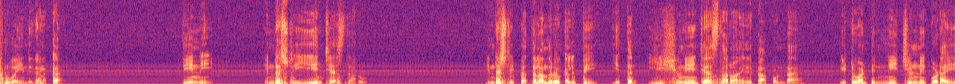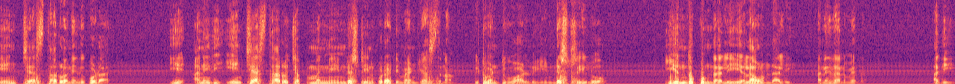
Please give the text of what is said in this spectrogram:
ప్రూవ్ అయింది కనుక దీన్ని ఇండస్ట్రీ ఏం చేస్తారు? ఇండస్ట్రీ పెద్దలందరూ కలిపి ఇతను ఈ ఇష్యూని ఏం చేస్తారు అనేది కాకుండా ఇటువంటి నీచుణ్ణి కూడా ఏం చేస్తారు అనేది కూడా ఏ అనేది ఏం చేస్తారో చెప్పమని నేను ఇండస్ట్రీని కూడా డిమాండ్ చేస్తున్నాను. ఇటువంటి వాళ్ళు ఇండస్ట్రీలో ఎందుకు ఉండాలి ఎలా ఉండాలి అనే దాని మీద. అది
